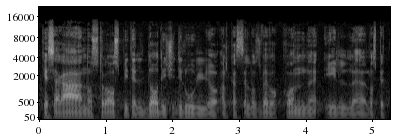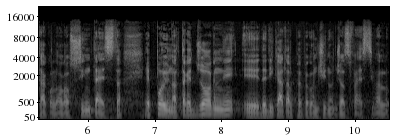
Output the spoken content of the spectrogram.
che sarà nostro ospite il 12 di luglio al Castello Svevo con il, lo spettacolo Rossi in testa e poi una tre giorni eh, dedicata al Peperoncino Jazz Festival,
